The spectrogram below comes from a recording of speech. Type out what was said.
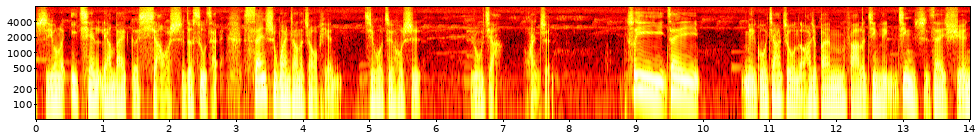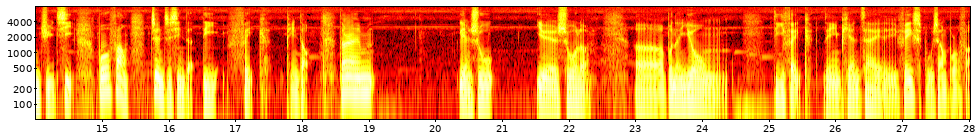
使用了一千两百个小时的素材，三十万张的照片，结果最后是如假换真。所以在美国加州呢，他就颁发了禁令，禁止在选举季播放政治性的 D fake 频道。当然，脸书也说了，呃，不能用 D fake。的影片在 Facebook 上播放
